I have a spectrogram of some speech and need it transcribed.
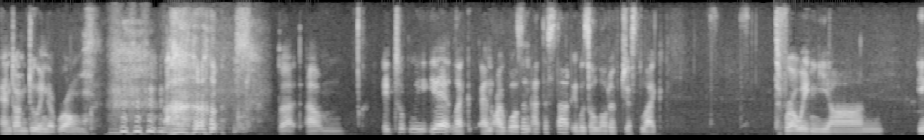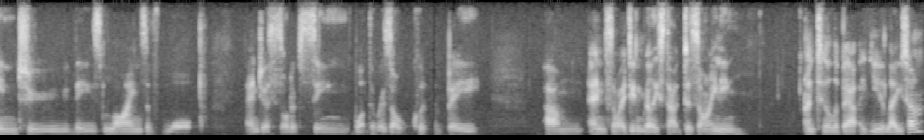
and I'm doing it wrong. but um, it took me, yeah, like, and I wasn't at the start. It was a lot of just like throwing yarn into these lines of warp and just sort of seeing what the result could be. Um, and so I didn't really start designing until about a year later,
